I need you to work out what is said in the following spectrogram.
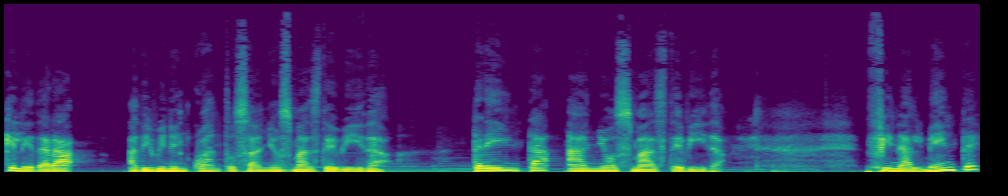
que le dará, adivinen cuántos años más de vida, 30 años más de vida. Finalmente,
